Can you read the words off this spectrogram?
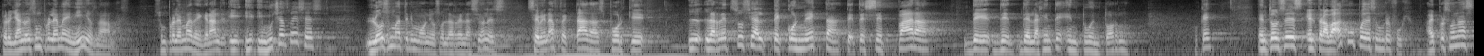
pero ya no es un problema de niños nada más. Es un problema de grandes. Y, muchas veces los matrimonios o las relaciones se ven afectadas porque la red social te conecta, te, separa de, de, la gente en tu entorno. ¿Ok? Entonces, el trabajo puede ser un refugio. Hay personas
